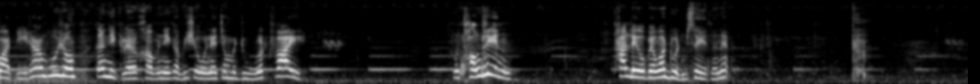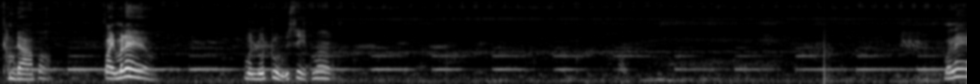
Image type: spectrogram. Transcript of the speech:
วัสดีท่านผู้ชมกันอีกแล้วค่ะวันนี้กับพี่โชว์เนี่ยจะมาดูรถไฟรถท้องถิ่น ถ้าเร็วแปลว่าด่วนพิเศษนะเนี่ยธรรมดาเปล่าไฟมาแล้วเหมือนรถด่วนพิเศษมาก มาแล้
